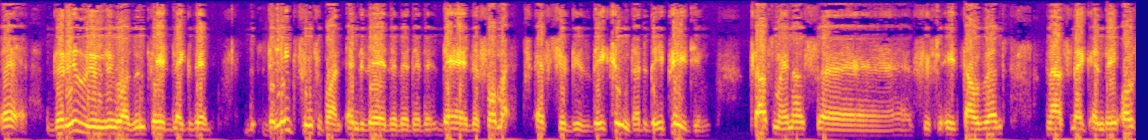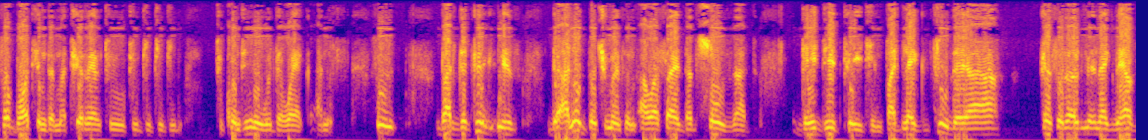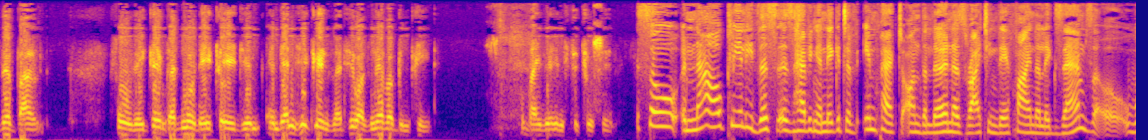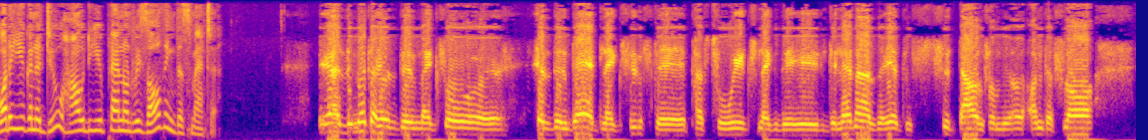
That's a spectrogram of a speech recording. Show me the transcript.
uh, the reason he wasn't paid, like the the late principal and the the the the, the, the former SGBs, they claimed that they paid him plus minus uh, fifty eight thousand plus like, and they also bought him the material to to to to to, to continue with the work. And so, but the thing is, there are no documents on our side that shows that they did pay him, but like through their personal, like they have their bank. So they claim that no, they paid him, and then he claims that he was never been paid by the institution. So now clearly this is having a negative impact on the learners writing their final exams. Uh, what are you going to do? How do you plan on resolving this matter? Yeah, the matter has been like so uh, has been bad like since the past two weeks. Like the the learners they had to sit down from the, on the floor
